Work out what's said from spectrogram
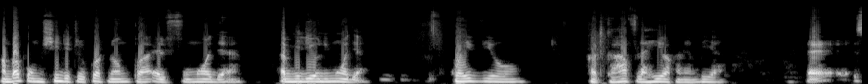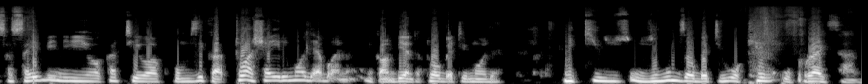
ambapo mshindi tulikuwa tunampa elfu moja milioni moja. Kwa hivyo katika hafla hiyo akaniambia eh, sasa hivi ni wakati wa kupumzika, toa shairi moja bwana. Nikamwambia nitatoa ubeti moja. Nikizungumza ubeti huo, Ken ufurahi sana,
